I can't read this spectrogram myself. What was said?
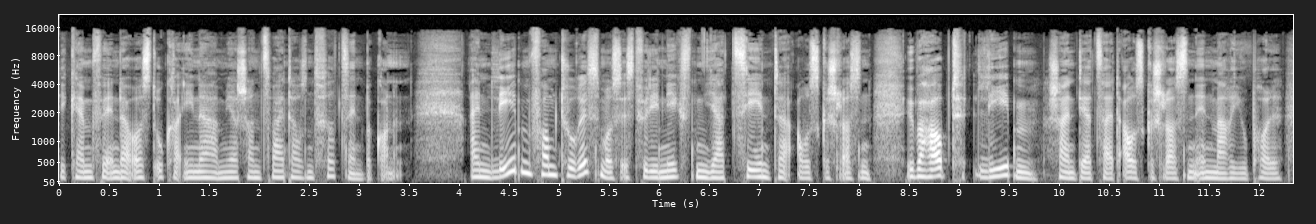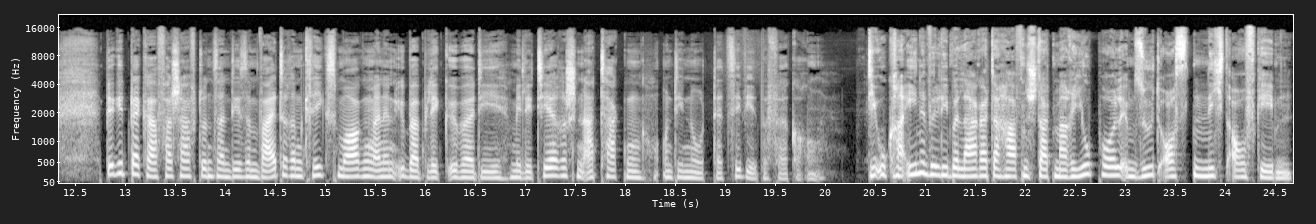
Die Kämpfe in der Ostukraine haben ja schon 2014 begonnen. Ein Leben vom Tourismus ist für die nächsten Jahrzehnte ausgeschlossen. Überhaupt Leben scheint derzeit ausgeschlossen in Mariupol. Birgit Becker verschafft uns an diesem weiteren Kriegsmorgen einen Überblick über die militärischen Attacken und die Not der Zivilbevölkerung. Die Ukraine will die belagerte Hafenstadt Mariupol im Südosten nicht aufgeben.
